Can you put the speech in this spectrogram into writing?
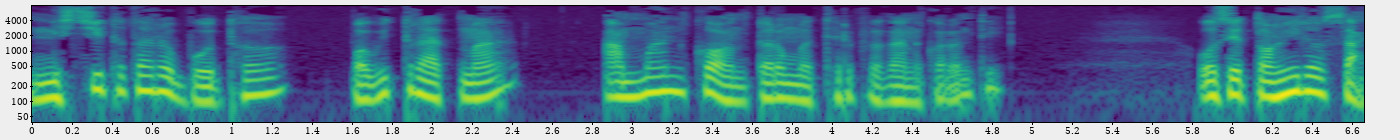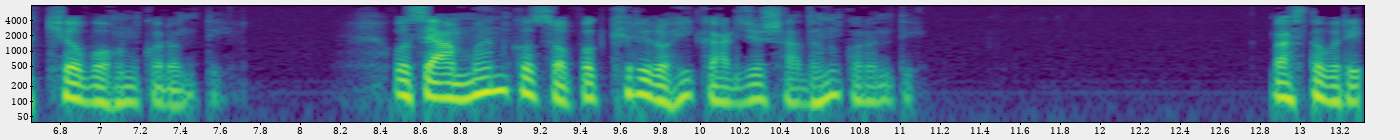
ନିଶ୍ଚିତତାର ବୋଧ ପବିତ୍ର ଆତ୍ମା ଆମମାନଙ୍କ ଅନ୍ତର ମଧ୍ୟରେ ପ୍ରଦାନ କରନ୍ତି ଓ ସେ ତହିଁର ସାକ୍ଷ୍ୟ ବହନ କରନ୍ତି ଓ ସେ ଆମମାନଙ୍କ ସପକ୍ଷରେ ରହି କାର୍ଯ୍ୟ ସାଧନ କରନ୍ତି। ବାସ୍ତବରେ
